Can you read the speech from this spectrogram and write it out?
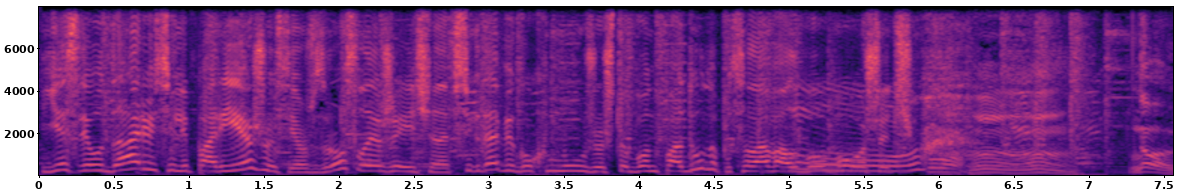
Если ударюсь или порежусь, я уже взрослая женщина, всегда бегу к мужу, чтобы он подул и поцеловал бобошечку. Но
